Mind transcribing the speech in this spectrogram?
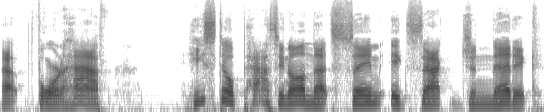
at four and a half he's still passing on that same exact genetic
